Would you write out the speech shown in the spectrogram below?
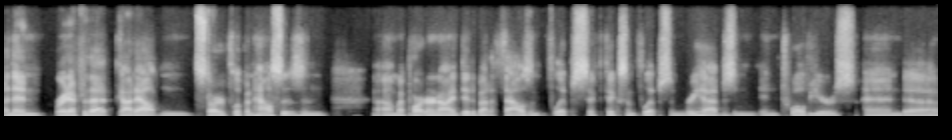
and then right after that, got out and started flipping houses and uh, my partner and I did about a thousand flips, fix and flips and rehabs in, in 12 years. And uh,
